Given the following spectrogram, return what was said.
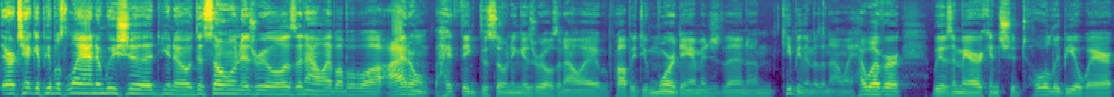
they're taking people's land and we should, you know, disown Israel as an ally, blah, blah, blah. I don't, I think disowning Israel as an ally would probably do more damage than um, keeping them as an ally. However, we as Americans should totally be aware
